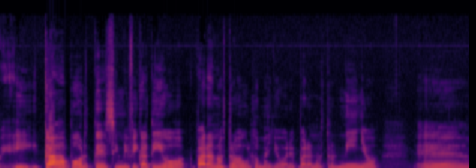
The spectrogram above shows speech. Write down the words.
y, cada aporte significativo para nuestros adultos mayores, para nuestros niños, eh,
